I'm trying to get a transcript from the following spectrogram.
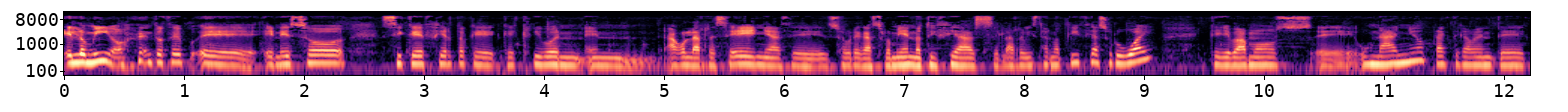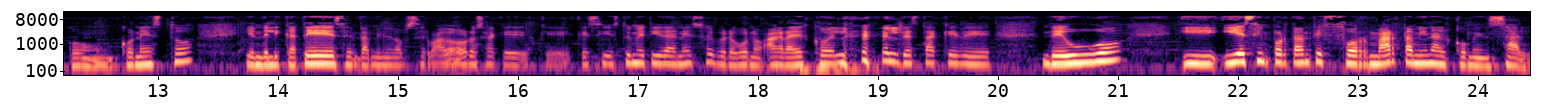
es lo mío. Entonces, eh, en eso sí que es cierto que, que escribo en, en- hago las reseñas eh, sobre gastronomía en noticias, en la revista Noticias Uruguay, que llevamos eh, un año prácticamente con, con esto, y en Delicatessen, también en Observador, o sea que, que, que sí estoy metida en eso, pero bueno, agradezco el, el destaque de, de Hugo, y, y es importante formar también al comensal.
